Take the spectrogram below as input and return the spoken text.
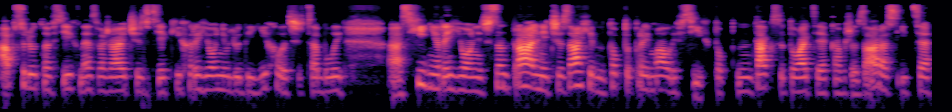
абсолютно всіх, незважаючи з яких регіонів люди їхали, чи це були е, східні регіони, чи центральні, чи західні, тобто приймали всіх. Тобто не так ситуація, яка вже зараз, і це е,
